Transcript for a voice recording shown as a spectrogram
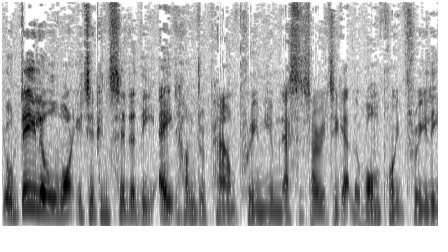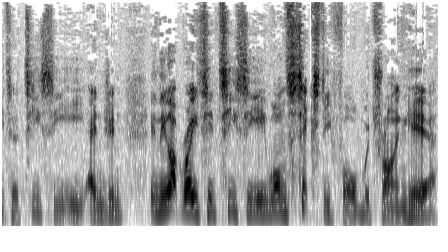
your dealer will want you to consider the £800 premium necessary to get the 1.3 litre TCE engine in the uprated TCE 160 form we're trying here.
